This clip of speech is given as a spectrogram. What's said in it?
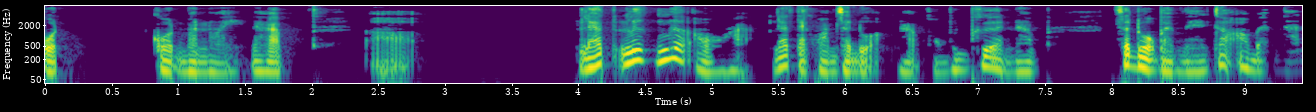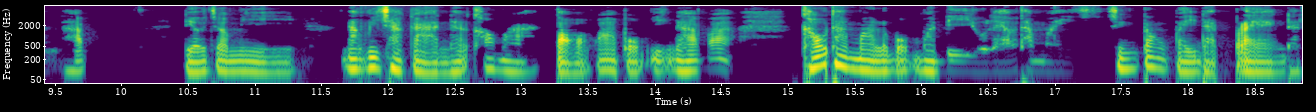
กดกดมันหน่อยนะครับแล้วเลือกเลือกเอาฮะแล้วแต่ความสะดวกนะครับของเพื่อนๆนะครับ สะดวกแบบไหนก็เอาแบบนั้นนะครับ เดี๋ยวจะมีนักวิชาการนะเข้ามาต่อว่าผมอีกนะครับว่าเขาทำมาระบบมาดีอยู่แล้วทำไม จึงต้องไปดัดแปลงดัด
